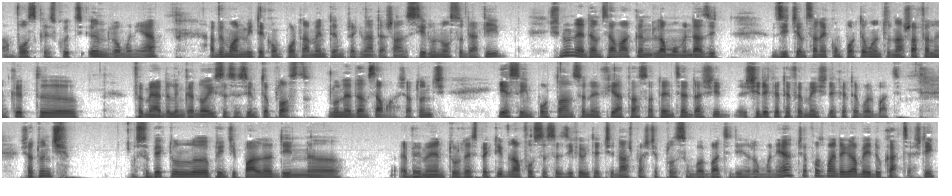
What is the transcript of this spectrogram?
am fost crescuți în România, avem anumite comportamente împregnate așa în stilul nostru de a fi și nu ne dăm seama când la un moment dat zic, zicem să ne comportăm într-un așa fel încât uh, femeia de lângă noi să se simtă prost. Nu ne dăm seama și atunci este important să ne fie atras atenția, dar și, și de către femei și de către bărbați. Și atunci, subiectul uh, principal din uh, evenimentul respectiv n-a fost să se zică, uite ce nașpa și ce prost sunt bărbații din România, ci a fost mai degrabă educația, știi?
